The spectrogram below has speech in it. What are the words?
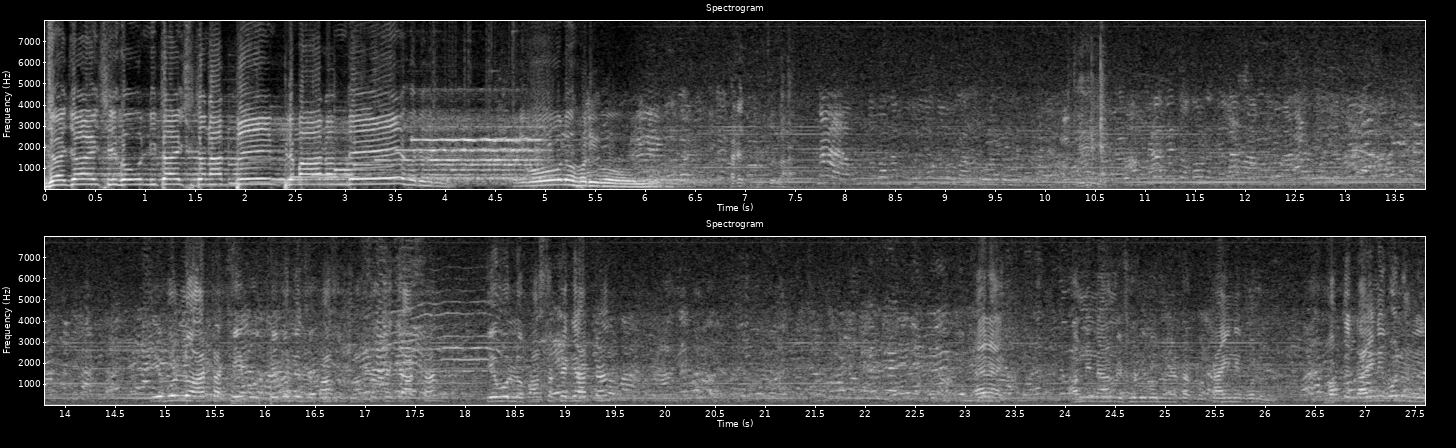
জয় জয় শ্রী গৌর নিতাই সীতানাথ প্রেম প্রেমানন্দে হরি হরি। হরি বল হরি বল। বলল আটটা? কে বল- কে বলেছে পাঁচ- পাঁচটা থেকে আটটা? কে বলল? পাঁচটা থেকে আটটা? হ্যাঁ না আপনি না আপনি শুরু করুন একটা কাহিনী বলুন। ভক্তের কাহিনী বলুন, এই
